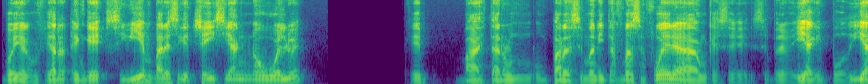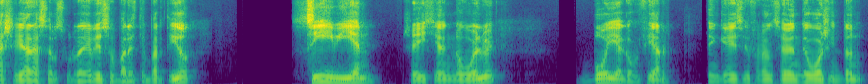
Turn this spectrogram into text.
voy a confiar en que si bien parece que Chase Young no vuelve, que va a estar un, par de semanitas más afuera, aunque se, preveía que podía llegar a hacer su regreso para este partido, si bien Chase Young no vuelve, voy a confiar en que ese front seven de Washington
